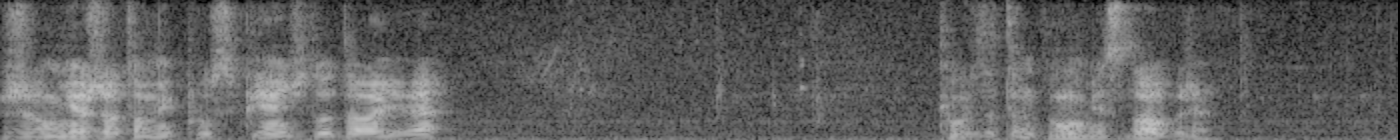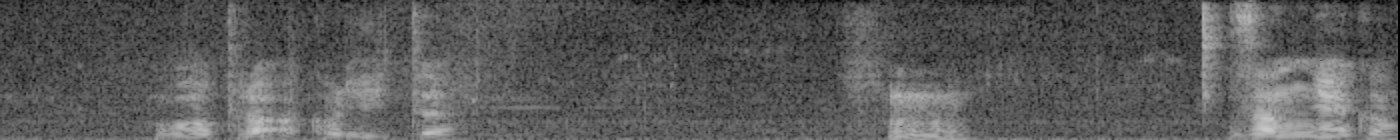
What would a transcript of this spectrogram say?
Żołnierza to mi plus 5 dodaje. Kurde, ten wyłom jest dobry. Łotra, akolity. Hmm. Za niego.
